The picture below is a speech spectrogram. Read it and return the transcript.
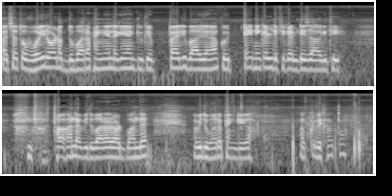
अच्छा तो वही रॉड अब दोबारा फेंकने लगे हैं क्योंकि पहली बार जो है ना कोई टेक्निकल डिफ़िकल्टीज आ गई थी। तो था ना, अभी दोबारा रॉड बंद है, अभी दोबारा फेंकेगा। आपको दिखाता हूँ।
